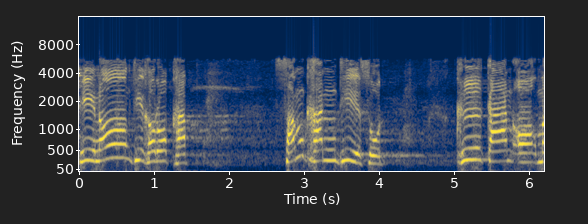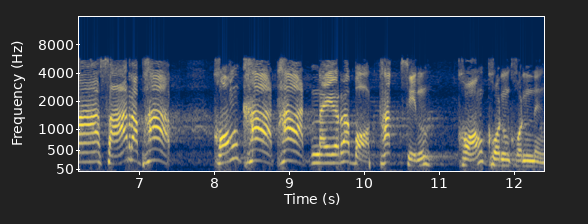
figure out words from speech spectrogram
พี่น้องที่เคารพครับสำคัญที่สุด คือการออกมาสารภาพของข้าทาสในระบอบทักษิณของคนคนหนึ่ง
